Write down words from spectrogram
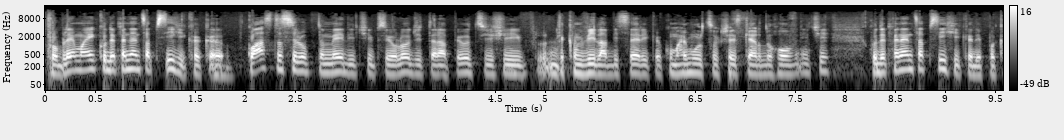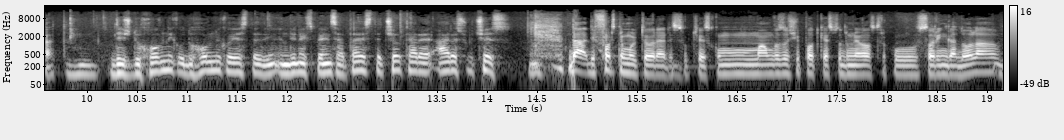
Problema e cu dependența psihică, că cu asta se luptă medicii, psihologii, terapeuții și de când vii la biserică cu mai mult succes chiar duhovnicii, cu dependența psihică de păcat. Mm. Deci duhovnicul, duhovnicul este, din, din experiența ta, este cel care are succes. nu? Da, de foarte multe ori are succes. Cum am văzut și podcastul dumneavoastră cu Sorin Gadola, mm.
